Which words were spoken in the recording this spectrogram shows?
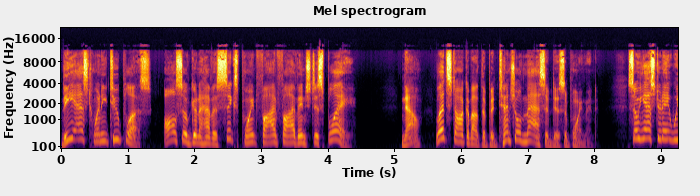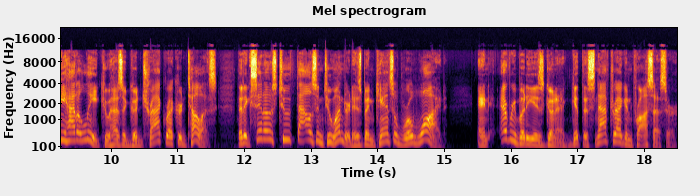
the S22 Plus also going to have a 6.55-inch display. Now, let's talk about the potential massive disappointment. So yesterday we had a leak who has a good track record tell us that Exynos 2200 has been canceled worldwide, and everybody is gonna get the Snapdragon processor.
